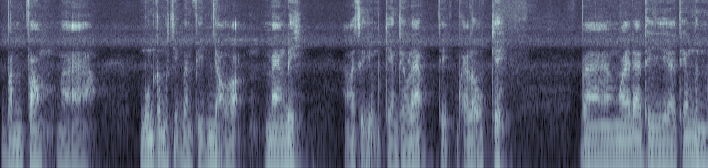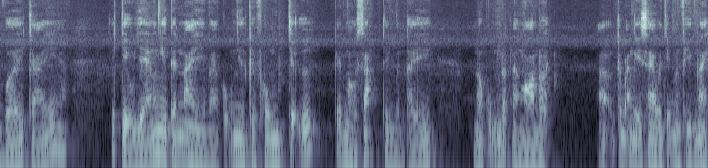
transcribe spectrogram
văn phòng mà muốn có một chiếc bàn phím nhỏ gọn mang đi đó, sử dụng kèm theo lab thì cũng khá là ok. Và ngoài ra thì à, theo mình với cái cái kiểu dáng như thế này và cũng như cái phông chữ cái màu sắc thì mình thấy nó cũng rất là ngon rồi. À, các bạn nghĩ sao về chiếc bàn phím này?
